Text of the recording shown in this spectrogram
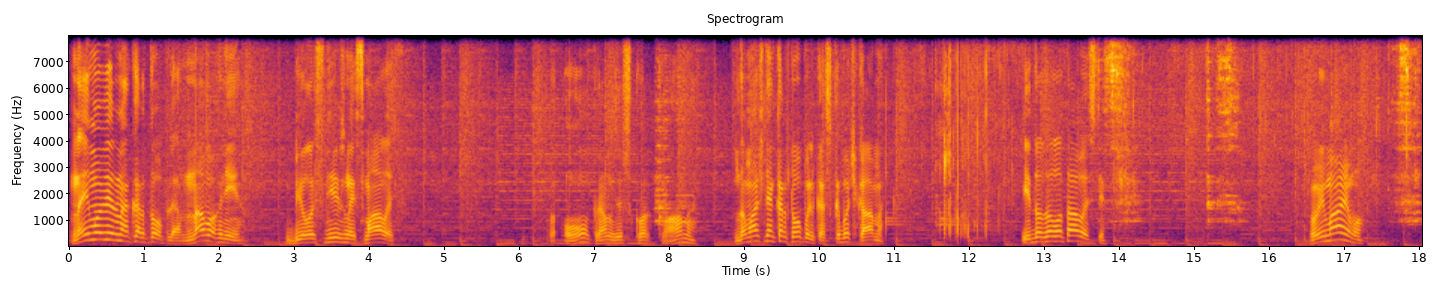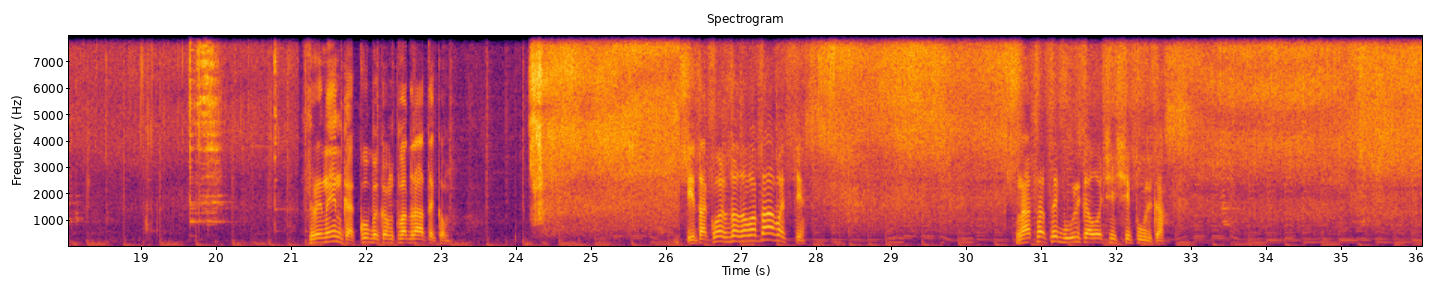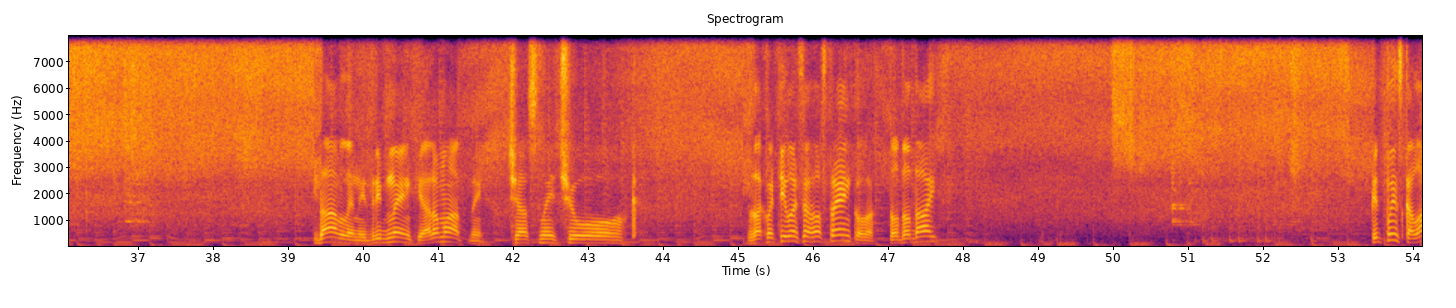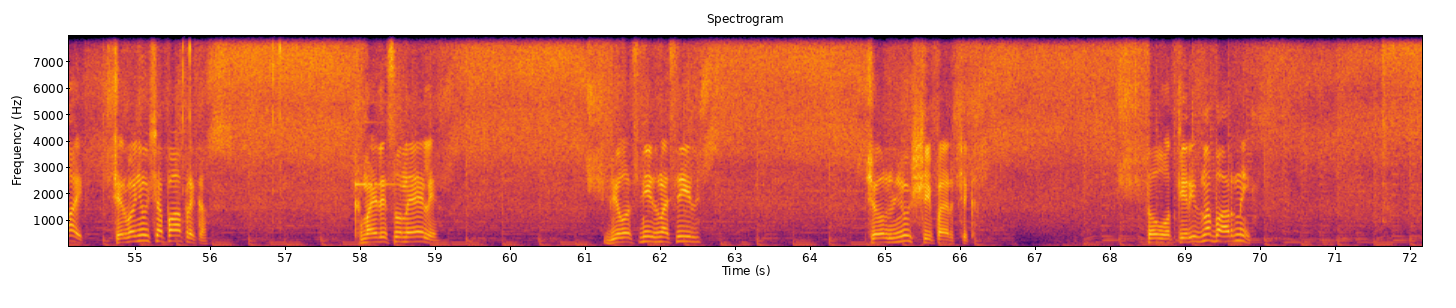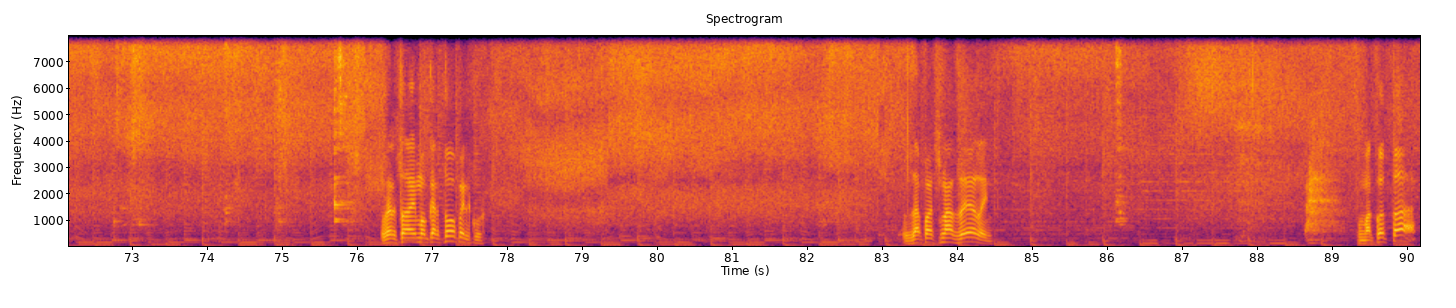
Неймовірна картопля на вогні. Білосніжний смалець. О, прям зі шкварками. Домашня картопелька з кабачками. І до золотавості. Виймаємо. Свининка кубиком квадратиком. І також до золотавості. Наша цибулька, очі щепулька. Давлений, дрібненький, ароматний. Часничок. Захотілося гостренького, то додай. Підписка, лайк, червонюща паприка. Хмелі сунелі. Білосніжна сіль. Чорнющий перчик. Солодкий різнобарний. Вертаємо картопельку. Запашна зелень. Смакота.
